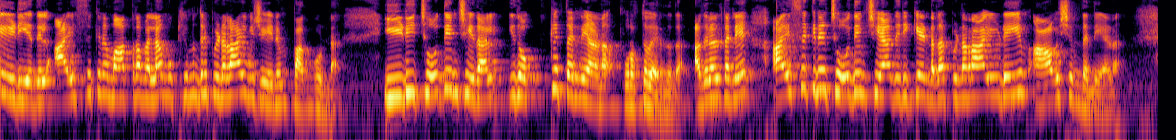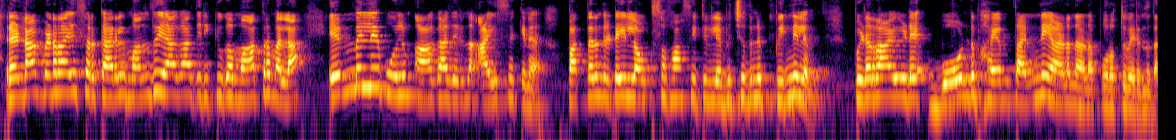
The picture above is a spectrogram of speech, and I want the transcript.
നേടിയതിൽ ഐസക്കിന് മാത്രമല്ല മുഖ്യമന്ത്രി പിണറായി വിജയനും പങ്കുണ്ട്. ഇ ഡി ചോദ്യം ചെയ്താൽ ഇതൊക്കെ തന്നെയാണ് പുറത്തു വരുന്നത്. അതിനാൽ തന്നെ ഐസക്കിനെ ചോദ്യം ചെയ്യാതിരിക്കേണ്ടത് പിണറായിയുടെയും ആവശ്യം തന്നെയാണ്. രണ്ടാം പിണറായി സർക്കാരിൽ മന്ത്രിയാകാതിരിക്കുക മാത്രമല്ല എം എൽ എ പോലും ആകാതിരുന്ന ഐസക്കിന് പത്തനംതിട്ടയിൽ ലോക്സഭാ സീറ്റ് ലഭിച്ചതിന് പിന്നിലും പിണറായിയുടെ ബോണ്ട് ഭയം തന്നെയാണെന്നാണ് പുറത്തു വരുന്നത്.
